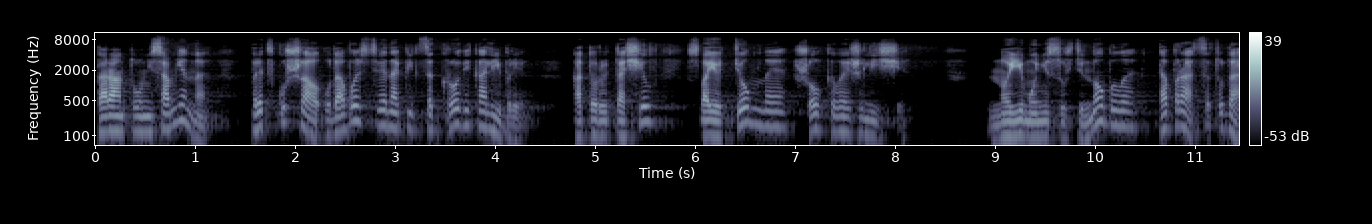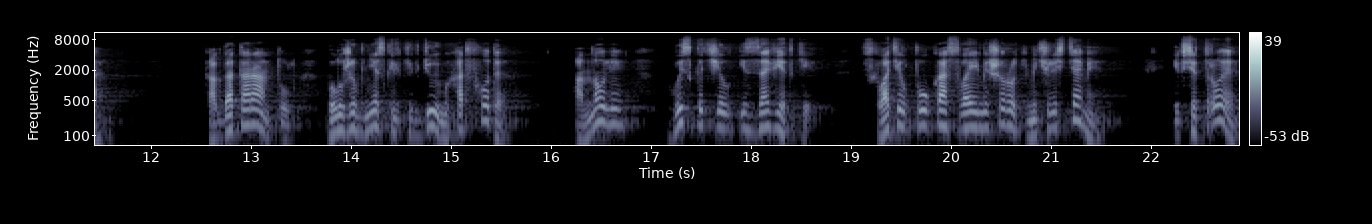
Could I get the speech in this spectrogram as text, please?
Тарантул, несомненно, предвкушал удовольствие напиться крови колибри, которую тащил в свое темное шелковое жилище. Но ему не суждено было добраться туда. Когда Тарантул был уже в нескольких дюймах от входа, Аноли выскочил из-за ветки, схватил паука своими широкими челюстями, и все трое,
